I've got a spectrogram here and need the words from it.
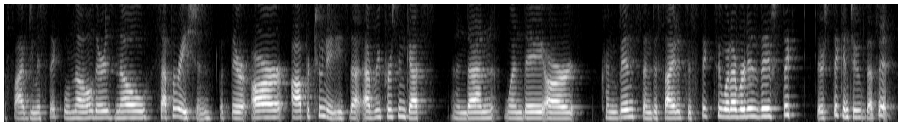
a 5D mystic will know there is no separation, but there are opportunities that every person gets. And then when they are convinced and decided to stick to whatever it is they've stick they're sticking to, that's it.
